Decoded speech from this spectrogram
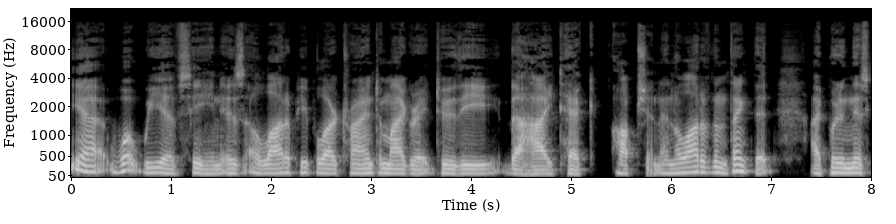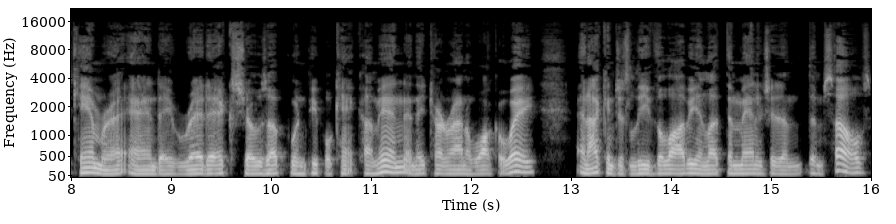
Yeah, what we have seen is a lot of people are trying to migrate to the the high tech option, and a lot of them think that I put in this camera and a red X shows up when people can't come in, and they turn around and walk away, and I can just leave the lobby and let them manage it themselves.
